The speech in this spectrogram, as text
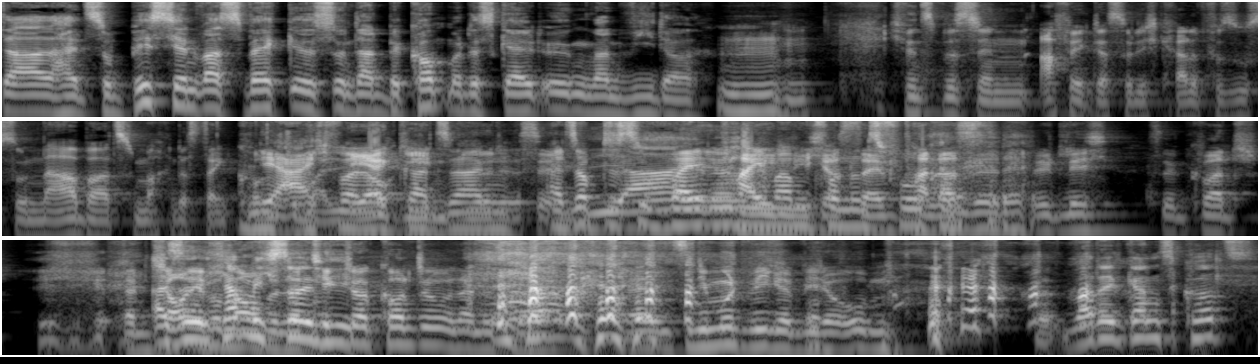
da halt so ein bisschen was weg ist und dann bekommt man das Geld irgendwann wieder. Mhm. mhm. Ich finde es ein bisschen affig, dass du dich gerade versuchst, so nahbar zu machen, dass dein Konto ja, ich wollte auch gerade sagen, würde. als ob das ja, so bei irgendjemandem von uns vorkommen würde. Wirklich, so ein Quatsch. Dann also schau also ich habe mich so TikTok-Konto und dann ist, da, dann sind die Mundwinkel wieder oben. Warte ganz kurz.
